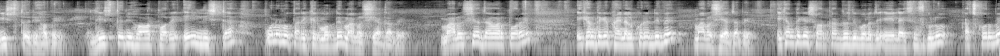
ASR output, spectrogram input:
লিস্ট তৈরি হবে। লিস্ট তৈরি হওয়ার পরে এই লিস্টটা পনেরো তারিখের মধ্যে মালয়েশিয়া যাবে। মালয়েশিয়া যাওয়ার পরে এখান থেকে ফাইনাল করে দিবে, মালয়েশিয়া যাবে। এখান থেকে সরকার যদি বলে যে এই লাইসেন্সগুলো কাজ করবে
